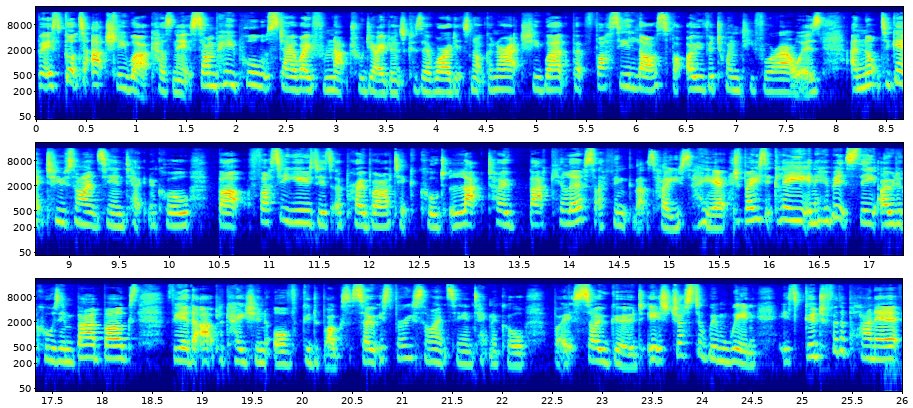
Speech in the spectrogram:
But it's got to actually work, hasn't it? Some people stay away from natural deodorants because they're worried it's not going to actually work, but Fussy lasts for over 24 hours. And not to get too sciencey and technical, but Fussy uses a probiotic called Lactobacillus, I think that's how you say it, which basically inhibits the odour causing bad bugs via the application of good bugs. So it's very sciencey and technical, but it's so good. It's just a win-win. It's good for the planet.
